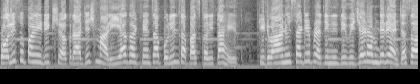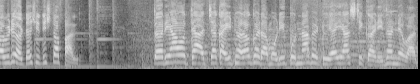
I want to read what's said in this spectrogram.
पोलीस उपनिरीक्षक राजेश माळी या घटनेचा पुढील तपास करीत आहेत. टिटवा न्यूजसाठी प्रतिनिधी विजय ढमडेरे यांच्यासह व्हिडिओ अट क्षितिश टपाल. तर या होत्या आजच्या काही ठळक घडामोडी. पुन्हा भेटूया याच ठिकाणी. धन्यवाद.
